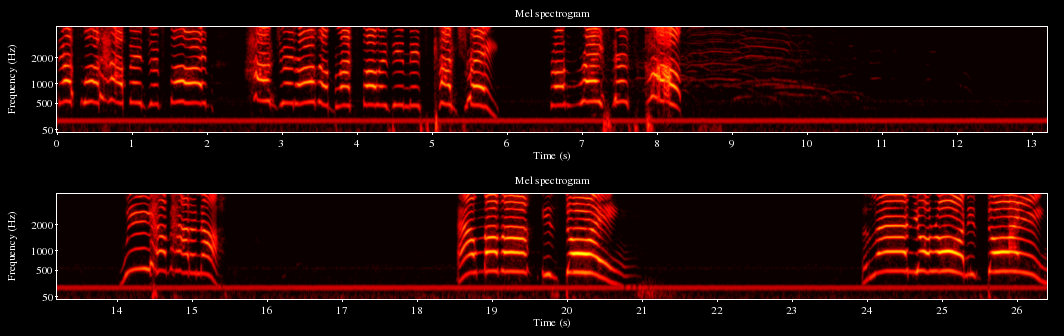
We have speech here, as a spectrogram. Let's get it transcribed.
That's what happened to 500 other blackfellas in this country from racist cops. We have had enough. Our mother is dying. The land you're on is dying.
